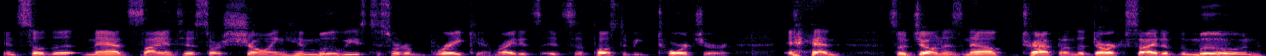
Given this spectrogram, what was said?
and so the mad scientists are showing him movies to sort of break him. Right? It's it's supposed to be torture, and so Jonah's now trapped on the dark side of the moon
